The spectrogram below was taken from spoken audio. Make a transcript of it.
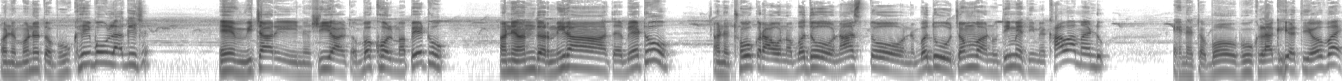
અને મને તો ભૂખે બહુ લાગી છે. એમ વિચારીને શિયાળ તો બખોલમાં પેઠું અને અંદર નિરાતે બેઠું. અને છોકરાઓનો બધો નાસ્તો ને બધું જમવાનું ધીમે ધીમે ખાવા માંડ્યું. એને તો બહુ ભૂખ લાગી હતી હો ભાઈ.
